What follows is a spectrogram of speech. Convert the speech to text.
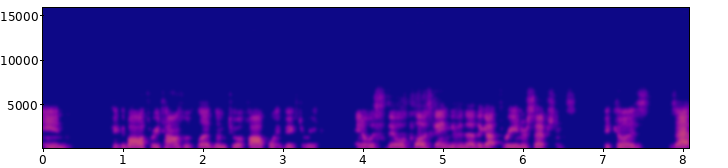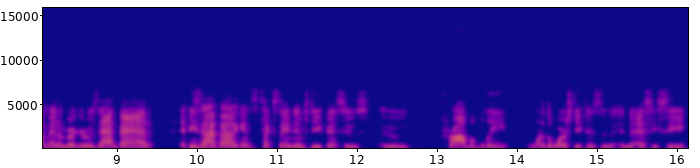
and picked the ball three times, which led them to a five-point victory. And it was still a close game, even though they got three interceptions, because Zach Mettenberger was that bad. If he's that bad against Texas A&M's defense, who's who probably one of the worst defenses in the, in the SEC,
